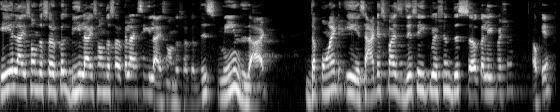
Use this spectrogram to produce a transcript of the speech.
a lies on the circle b lies on the circle and c lies on the circle. This means that the point A satisfies this equation, this circle equation. Okay.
